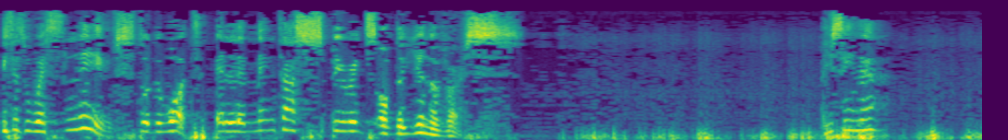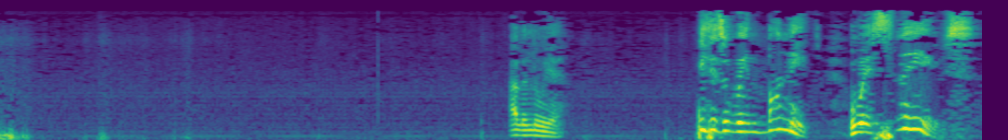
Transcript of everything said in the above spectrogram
he says we were slaves to the what? Elemental spirits of the universe. Are you seeing that? Hallelujah. He says we're in bondage. We're slaves.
